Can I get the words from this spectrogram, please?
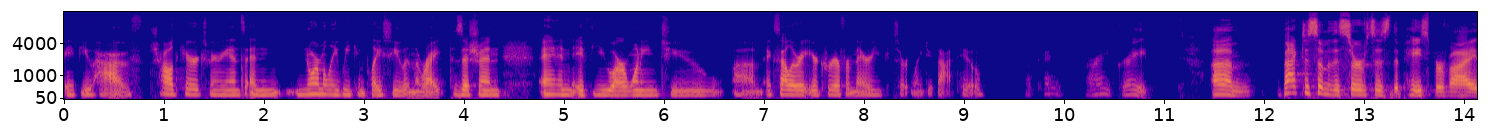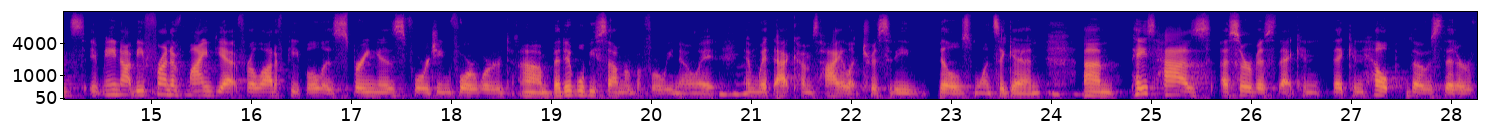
if you have childcare experience, and normally we can place you in the right position. And if you are wanting to um, accelerate your career from there, you can certainly do that too. Okay, all right, great. Um, back to some of the services that PACE provides. It may not be front of mind yet for a lot of people as spring is forging forward, um, but it will be summer before we know it. And with that comes high electricity bills once again. Um, PACE has a service that can that can help those that are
